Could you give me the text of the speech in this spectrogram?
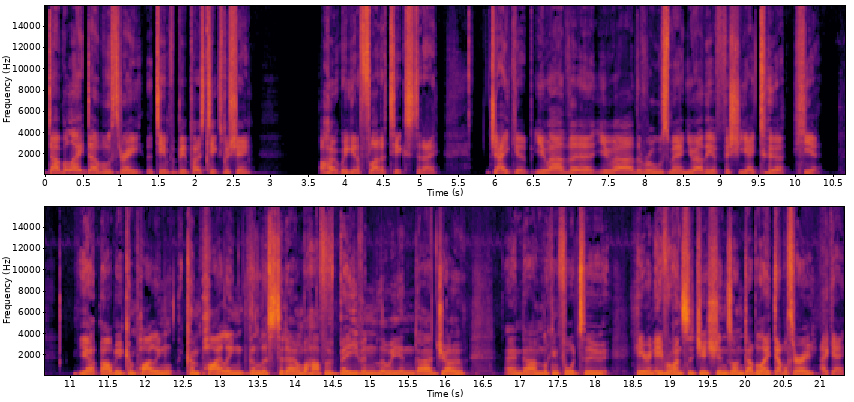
double eight double three, the Tempur Bedpost text machine. I hope we get a flood of texts today. Jacob, you are the you are the rules man. You are the officiator here. yep. I'll be compiling compiling the list today on behalf of Bevan, Louis, and uh, Joe, and I'm looking forward to hearing everyone's suggestions on double eight double three. Okay,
